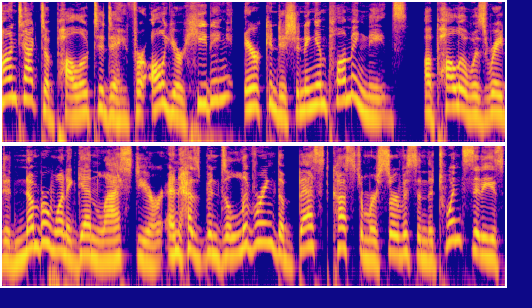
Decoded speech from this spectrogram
Contact Apollo today for all your heating, air conditioning, and plumbing needs. Apollo was rated number one again last year and has been delivering the best customer service in the Twin Cities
